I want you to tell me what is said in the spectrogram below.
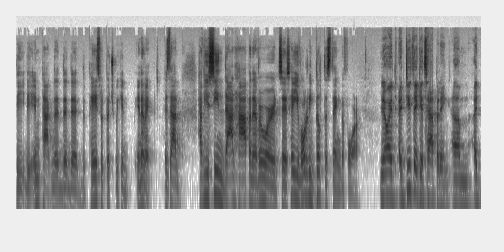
the, the impact, the, the, the, pace with which we can innovate. Is that, have you seen that happen everywhere? It says, hey, you've already built this thing before. You know, I, I do think it's happening. Um, I,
